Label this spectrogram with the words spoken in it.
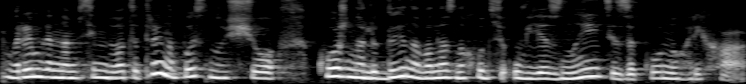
В Римлянам 7.23 написано, що кожна людина вона знаходиться у в'язниці закону гріха.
